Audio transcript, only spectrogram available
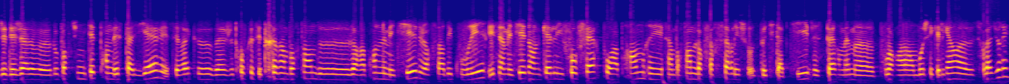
J'ai déjà l'opportunité de prendre des stagiaires et c'est vrai que ben, je trouve que c'est très important de leur apprendre le métier, de leur faire découvrir et c'est un métier dans lequel il faut faire pour apprendre et c'est important de leur faire faire les choses petit à petit. J'espère même pouvoir embaucher quelqu'un sur la durée.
